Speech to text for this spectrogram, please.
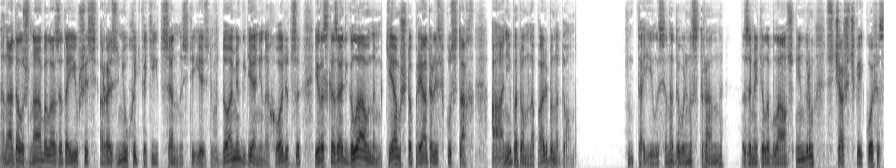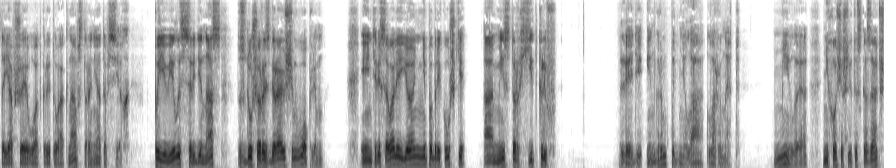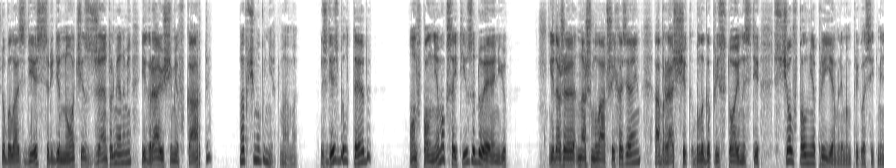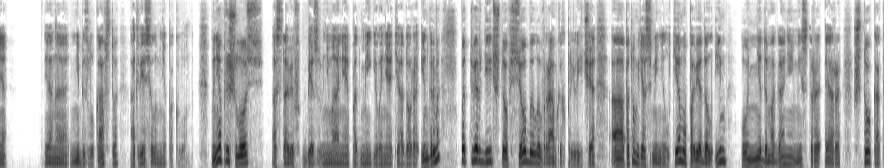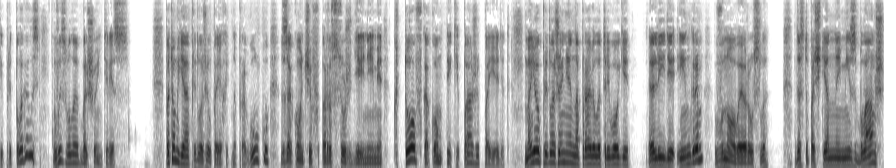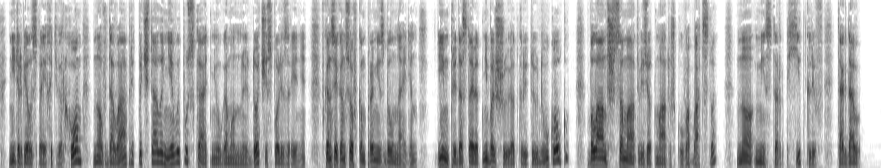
Она должна была, затаившись, разнюхать, какие ценности есть в доме, где они находятся, и рассказать главным, тем, что прятались в кустах, а они потом напали бы на дом. Таилась она довольно странно. — заметила Бланш Инграм с чашечкой кофе, стоявшая у открытого окна в стороне ото всех. Появилась среди нас с душераздирающим воплем. И интересовали ее не побрякушки, а мистер Хитклифф. Леди Инграм подняла ларнет. — Милая, не хочешь ли ты сказать, что была здесь среди ночи с джентльменами, играющими в карты? — А почему бы нет, мама? Здесь был Тед, он вполне мог сойти за дуэнью. И даже наш младший хозяин, образчик благопристойности, счел вполне приемлемым пригласить меня. И она не без лукавства отвесила мне поклон. Мне пришлось оставив без внимания подмигивания Теодора Ингрэма, подтвердить, что все было в рамках приличия, а потом я сменил тему, поведал им о недомогании мистера Р, что, как и предполагалось, вызвало большой интерес. Потом я предложил поехать на прогулку, закончив рассуждениями, кто в каком экипаже поедет. Мое предложение направило тревоги Лиди Ингрэм в новое русло. Достопочтенный мисс Бланш не терпелось поехать верхом, но вдова предпочитала не выпускать неугомонную дочь из поля зрения. В конце концов компромисс был найден. Им предоставят небольшую открытую двуколку, Бланш сама отвезет матушку в аббатство, но мистер Хитклифф тогда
